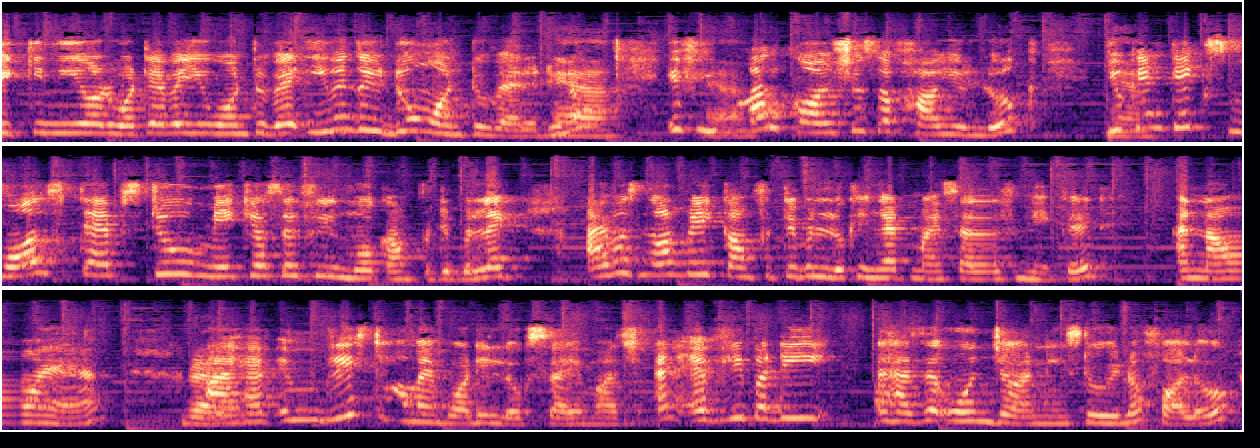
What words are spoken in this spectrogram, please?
bikini or whatever you want to wear even though you don't want to wear it you Yeah. know if you Yeah. are conscious of how you look you Yeah. can take small steps to make yourself feel more comfortable like i was not very comfortable looking at myself naked and now i am Right. i have embraced how my body looks very much. And everybody has their own journeys to you know follow.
